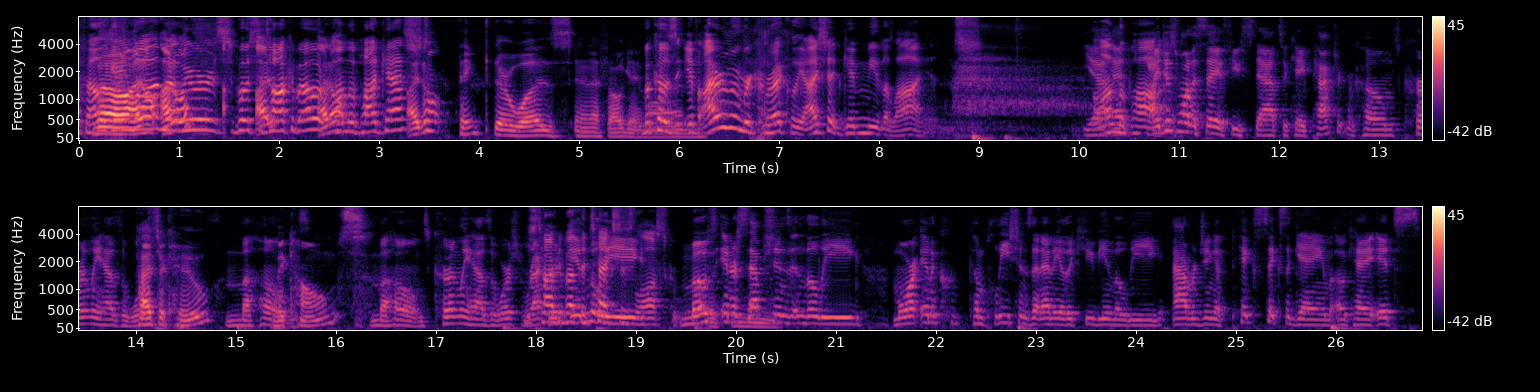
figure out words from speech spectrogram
NFL No, game on that we were supposed to I- talk about I don't- on the podcast? I don't think there was an NFL game. Because on. if I remember correctly, I said give me the Lions. Yeah, On the pod. I just want to say a few stats. Okay, Patrick Mahomes currently has the worst. Patrick who Mahomes. McCombs. Mahomes currently has the worst He's record talking about in the the, Texas league. law school. Most interceptions in the league, more incompletions than any other QB in the league, averaging a pick six a game. Okay, it's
